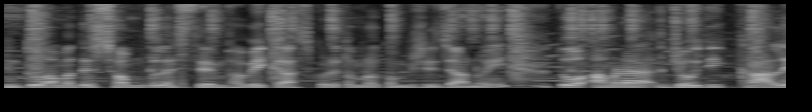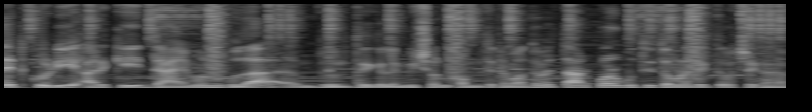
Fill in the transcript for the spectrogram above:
কিন্তু আমাদের সবগুলো সেমভাবেই কাজ করে, তোমরা কম বেশি জানোই। তো আমরা যদি কালেক্ট করি আর কি ডায়মন্ডগুলো বলতে গেলে মিশন কমপ্লিটের মাধ্যমে, তার পরবর্তী তোমরা দেখতে পাচ্ছ এখানে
